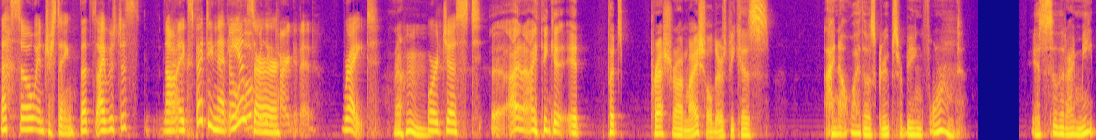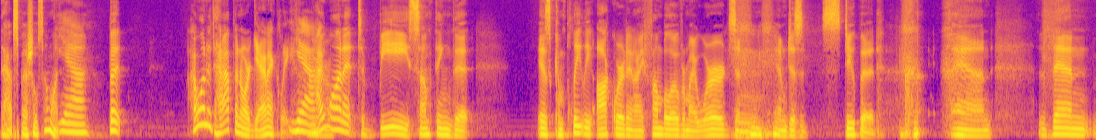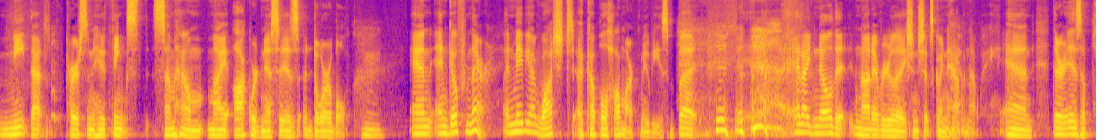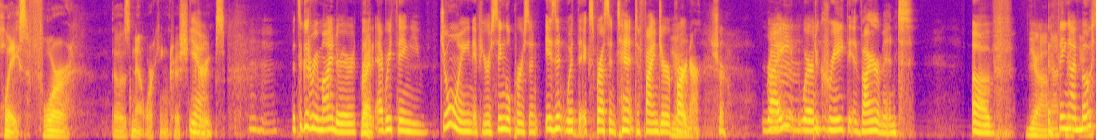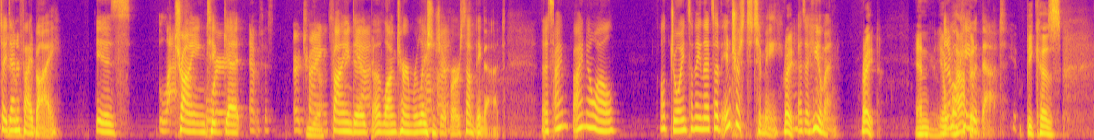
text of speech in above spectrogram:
That's so interesting. That's I was just not expecting that Feel answer. targeted. Right. Yeah. Hmm. Or just uh, I, I think it, it puts pressure on my shoulders because I know why those groups are being formed. It's so that I meet that special someone. yeah. But I want it to happen organically. Yeah. I want it to be something that is completely awkward and I fumble over my words and am just stupid. and then meet that person who thinks somehow my awkwardness is adorable. Hmm. And and go from there. And maybe I've watched a couple Hallmark movies, but and I know that not every relationship's going to happen that way. And there is a place for those networking Christian Yeah. groups. Mm-hmm. It's a good reminder that Right. everything you join, if you're a single person, isn't with the express intent to find your Yeah. partner, Sure. right? Where to create the environment of Yeah. the thing I'm most identified by is Lack Trying to get- emphasis or trying Yeah. to find yeah. a, a long term relationship Uh-huh. or something that that's I I know I'll I'll join something that's of interest to me Right. as a human. Right. And, it And I'm will okay happen. with that. Because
